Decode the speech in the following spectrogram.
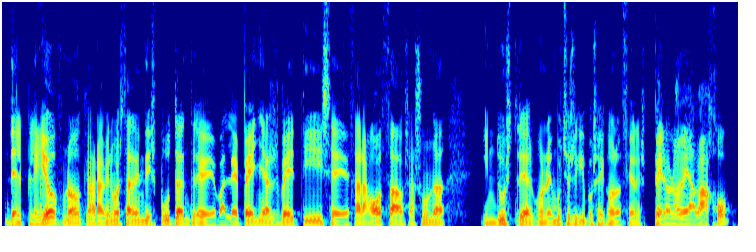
del playoff, ¿no? Que ahora mismo están en disputa entre Valdepeñas, Betis, Zaragoza, Osasuna, Industrias. Bueno, hay muchos equipos ahí con opciones. Pero lo de abajo,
